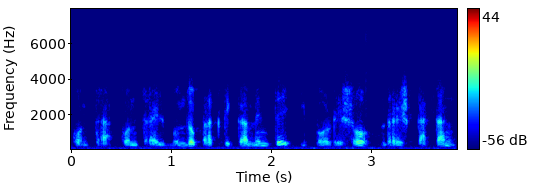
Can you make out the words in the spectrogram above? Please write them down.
contra, contra el mundo prácticamente y por eso rescatan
